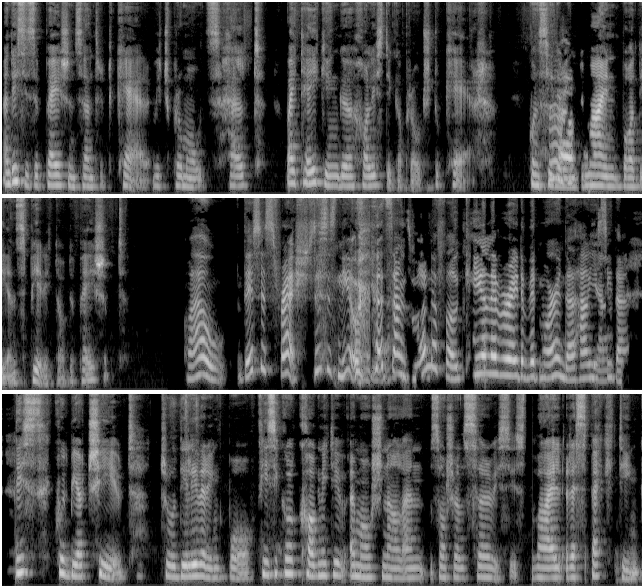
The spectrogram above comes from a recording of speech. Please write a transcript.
And this is a patient centered care which promotes health by taking a holistic approach to care, considering the mind, body, and spirit of the patient. Wow, this is fresh. This is new. that sounds wonderful. Can you elaborate a bit more on that? How you Yeah. see that? This could be achieved through delivering both physical, cognitive, emotional, and social services while respecting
